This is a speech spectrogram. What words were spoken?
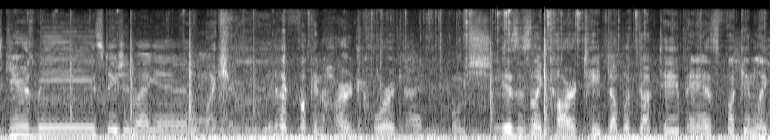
Excuse me, station wagon. Oh my god. Look at that fucking hardcore guy. Holy shit. He has his like car taped up with duct tape and he has fucking like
